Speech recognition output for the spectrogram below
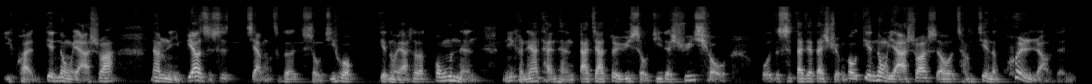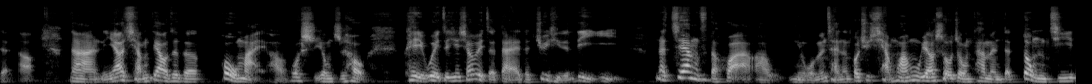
一款电动牙刷，那么你不要只是讲这个手机或电动牙刷的功能，你可能要谈谈大家对于手机的需求。或者是大家在选购电动牙刷时候常见的困扰等等啊，那你要强调这个购买哈或使用之后，可以为这些消费者带来的具体的利益。那这样子的话啊，你我们才能够去强化目标受众他们的动机，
